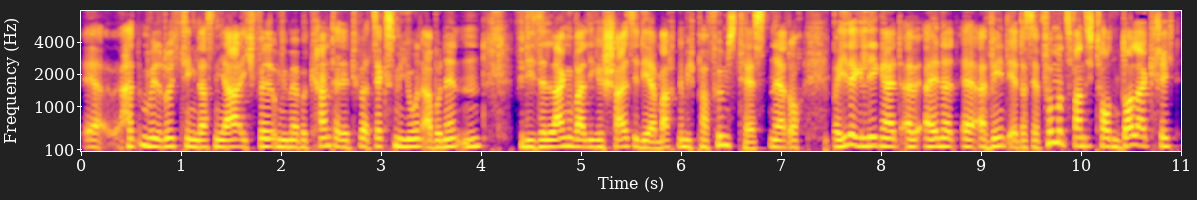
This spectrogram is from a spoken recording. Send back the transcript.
er hat immer wieder durchklingen lassen, ja, ich will irgendwie mehr bekannter. Der Typ hat sechs Millionen Abonnenten für diese langweilige Scheiße, die er macht, nämlich Parfüms testen. Er hat auch bei jeder Gelegenheit erinnert, äh, erwähnt er, dass er 25.000 Dollar kriegt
